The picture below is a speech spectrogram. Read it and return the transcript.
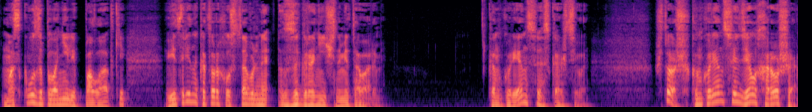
Москву заполонили палатки, витрины которых уставлены заграничными товарами. Конкуренция, скажете вы? Что ж, конкуренция — дело хорошее.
